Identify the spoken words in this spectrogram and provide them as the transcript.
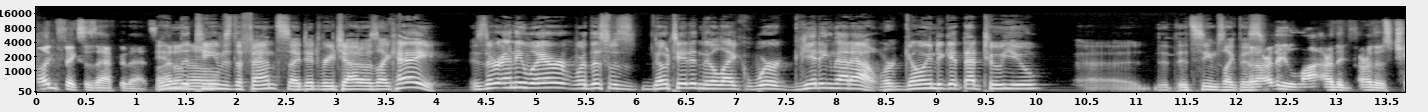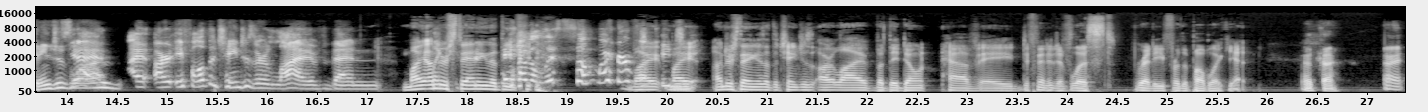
bug fixes after that. So I In the know. team's defense, I did reach out. I was like, "Hey, is there anywhere where this was notated?" And they're like, "We're getting that out. We're going to get that to you." Uh, it, it seems like this. But are they li- are they are those changes yeah. live? I, are, if all the changes are live, then my understanding that they the have a list somewhere. my what my understanding is that the changes are live, but they don't have a definitive list ready for the public yet. Okay. All right.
